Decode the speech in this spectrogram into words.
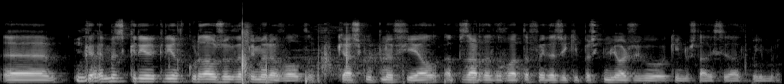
Uh, que, mas queria, queria recordar o jogo da primeira volta, porque acho que o Penafiel, apesar da derrota, foi das equipas que melhor jogou aqui no estádio Cidade de Coimbra.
